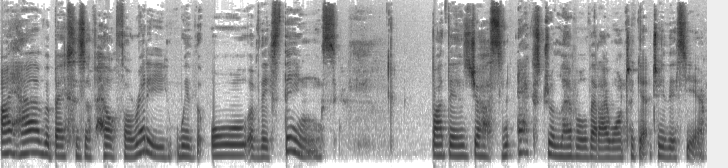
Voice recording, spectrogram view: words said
I have a basis of health already with all of these things. But there's just an extra level that I want to get to this year.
